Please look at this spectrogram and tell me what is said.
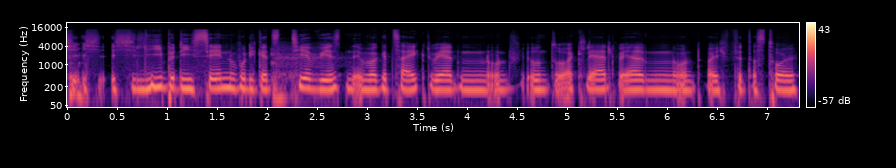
Ich, ich, ich liebe die Szenen, wo die ganzen Tierwesen immer gezeigt werden und, und so erklärt werden. Und oh, ich finde das toll.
